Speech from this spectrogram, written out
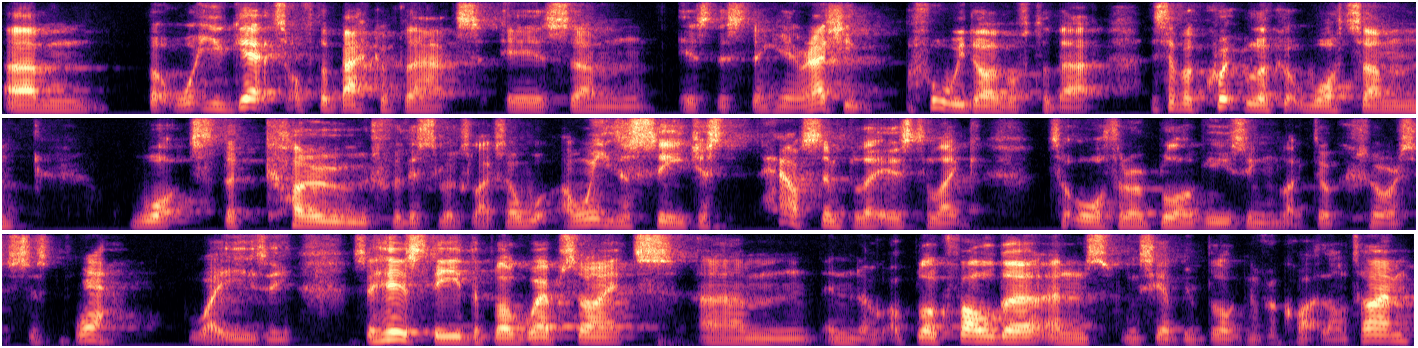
Um, but what you get off the back of that is um, is this thing here. And actually, before we dive off to that, let's have a quick look at what um, what the code for this looks like. So I want you to see just how simple it is to like to author a blog using like Docusaurus. It's just yeah way easy. So here's the the blog website um, in a blog folder, and you can see I've been blogging for quite a long time.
